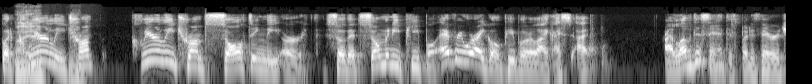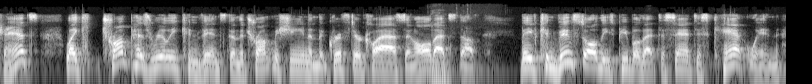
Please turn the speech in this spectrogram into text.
But oh, clearly, yeah. Trump clearly Trump's salting the earth so that so many people, everywhere I go, people are like, I, I, I love DeSantis, but is there a chance? Like Trump has really convinced, and the Trump machine and the grifter class and all that stuff, they've convinced all these people that DeSantis can't win.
